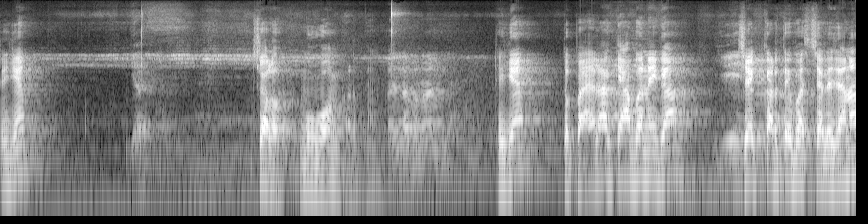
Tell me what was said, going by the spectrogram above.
ठीक है? यस चलो मूव ऑन करते हैं। पहला बना लिया। ठीक है? तो पहला क्या बनेगा? ये। चेक करते बस चले जाना।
